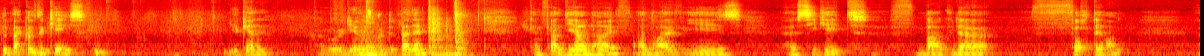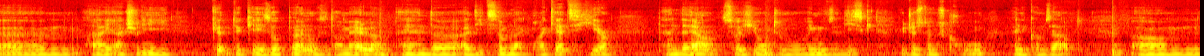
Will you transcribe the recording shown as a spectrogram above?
the back of the case, you can already unscrewed the panel. You can find the hard drive. Hard drive is a Seagate Barracuda Fortera. Um, I actually cut the case open with a Dremel and uh, did some like brackets here and there. So if you want to remove the disk, you just unscrew and it comes out. Um,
